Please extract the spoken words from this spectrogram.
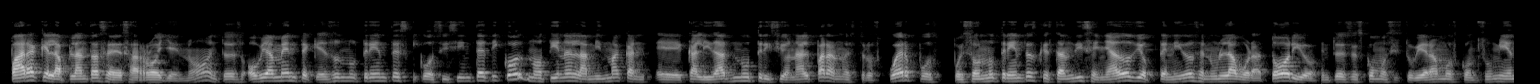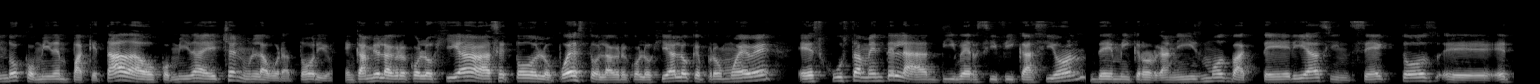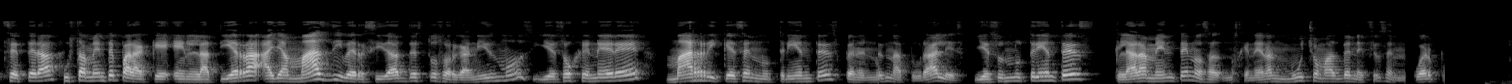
para que la planta se desarrolle, ¿no? Entonces, obviamente que esos nutrientes químicos y sintéticos no tienen la misma eh, calidad nutricional para nuestros cuerpos, pues son nutrientes que están diseñados y obtenidos en un laboratorio. Entonces es como si estuviéramos consumiendo comida empaquetada o comida hecha en un laboratorio. En cambio, la agroecología hace todo lo opuesto. La agroecología lo que promueve es justamente la diversificación de microorganismos, bacterias, insectos, eh, etcétera, justamente para que en la tierra haya más diversidad de estos organismos y eso genere más riqueza en nutrientes, pero en nutrientes naturales. Y esos nutrientes claramente nos, generan mucho más beneficios en el cuerpo.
